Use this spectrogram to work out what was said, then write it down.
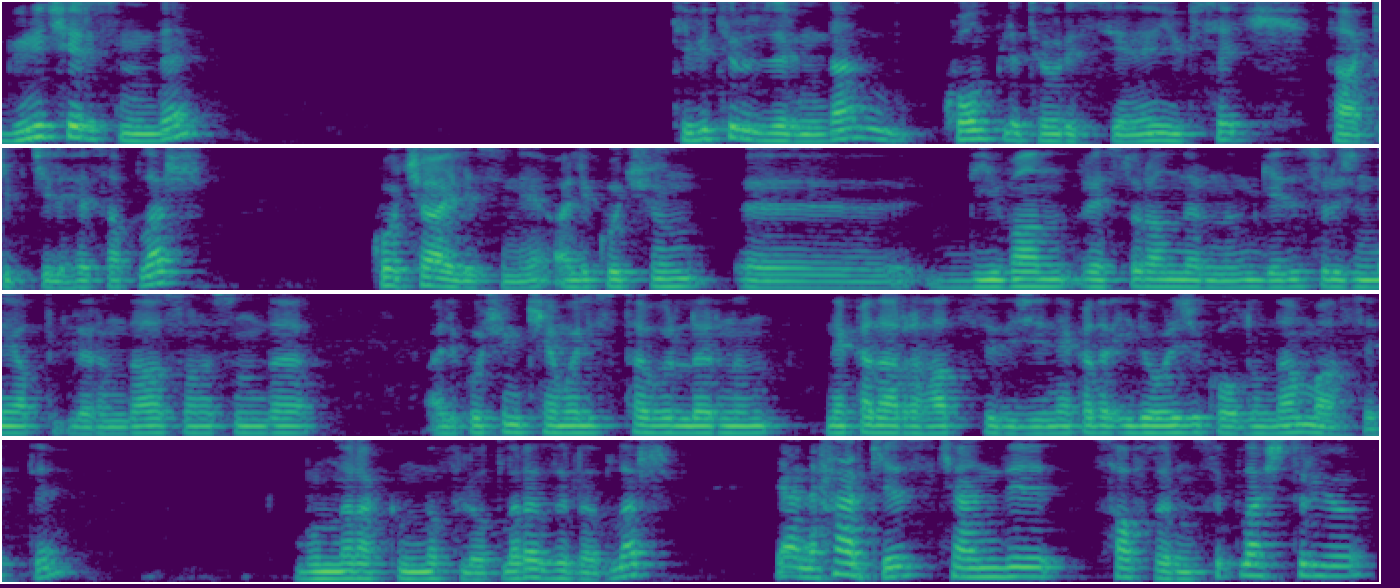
Gün içerisinde Twitter üzerinden komple teorisyeni, yüksek takipçili hesaplar Koç ailesini, Ali Koç'un e, divan restoranlarının gezi sürecinde yaptıklarını, daha sonrasında Ali Koç'un Kemalist tavırlarının ne kadar rahatsız edici, ne kadar ideolojik olduğundan bahsetti. Bunlar hakkında flotlar hazırladılar. Yani herkes kendi saflarını sıklaştırıyor.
